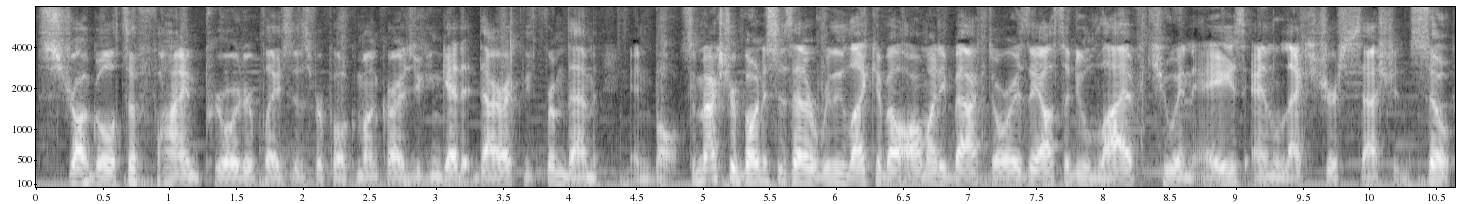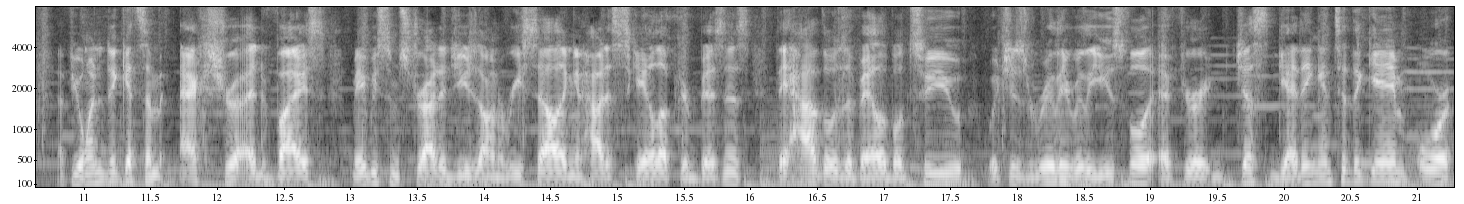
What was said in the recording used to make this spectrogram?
struggle to find pre-order places for Pokemon cards. You can get it directly from them in bulk. Some extra bonuses that I really like about Almighty Backdoor is they also do live Q&As and lecture sessions. So if you wanted to get some extra advice, maybe some strategies on reselling and how to scale up your business, they have those available to you, which is really, really useful if you're just getting into the game or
